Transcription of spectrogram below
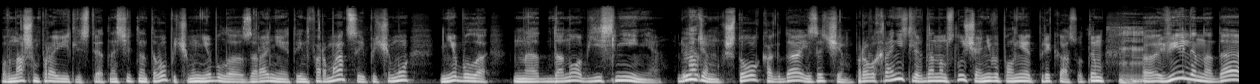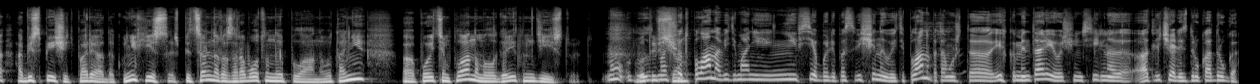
в нашем правительстве относительно того, почему не было заранее этой информации, и почему не было дано объяснение людям, Но... что, когда и зачем. Правоохранители в данном случае, они выполняют приказ. Вот им угу. велено да, обеспечить порядок. У них есть специально разработанные планы. Вот они э, по этим планам алгоритм действуют. Ну, вот насчет плана, видимо, они не не все были посвящены в эти планы, потому что их комментарии очень сильно отличались друг от друга.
